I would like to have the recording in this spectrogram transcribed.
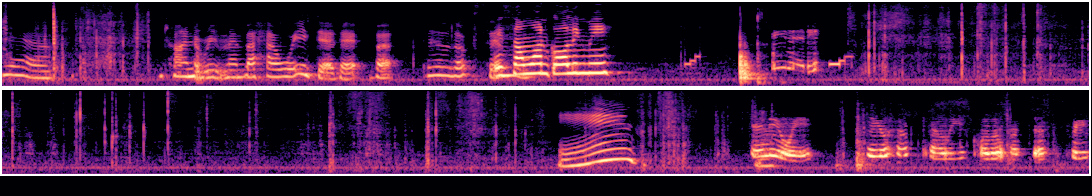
Yeah. I'm trying to remember how we did it, but it looks Is someone calling me? And Anyway, can you have Kelly call the front desk, please?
